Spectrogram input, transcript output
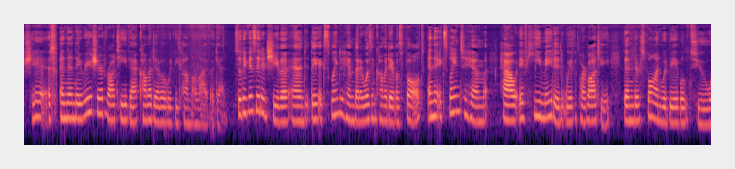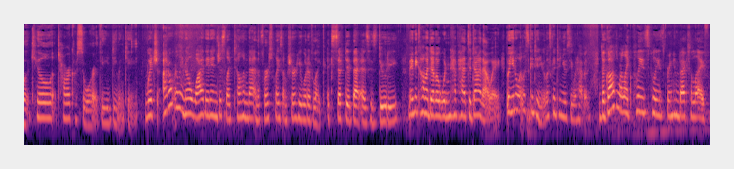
shit. And then they reassured Rati that Kamadeva would become alive again. So they visited Shiva and they explained to him that it wasn't Kamadeva's fault, and they explained to him how if he mated with Parvati, then their spawn would be able to kill Tarakasur, the demon king. Which I don't really know why they didn't just like tell him that in the first place. I'm sure he would have like accepted that as his duty. Maybe Kamadeva wouldn't have had to die that way. But you know what? Let's continue. Let's continue to see what happens. The gods were like, please, please bring him back to life.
